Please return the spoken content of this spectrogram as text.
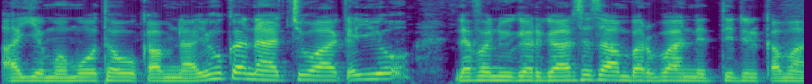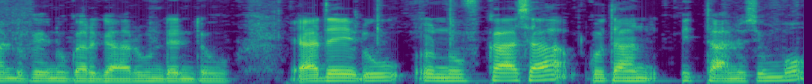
ayyamamoo ta'uu qabna. Yoo kanaa achi waaqayyo lafa nuyi gargaarsa isaan barbaannetti dirqamaan dhufee nu gargaaruu hin danda'u. Yaada jedhuu nuuf kaasaa kutaan ittaanus immoo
